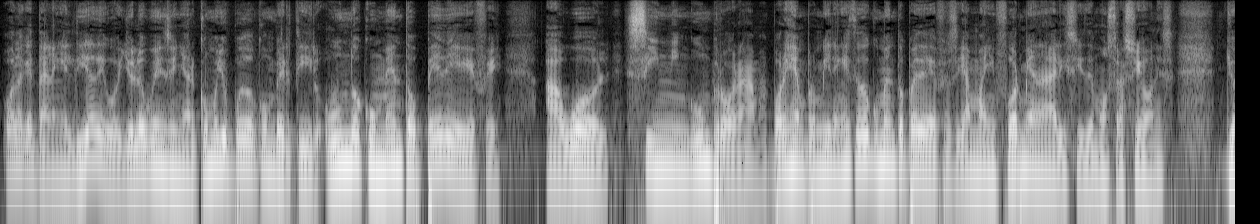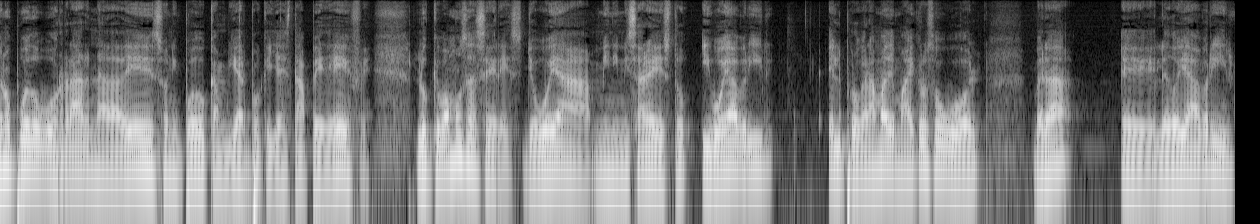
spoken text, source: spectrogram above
Hola, ¿qué tal? En el día de hoy yo les voy a enseñar cómo yo puedo convertir un documento PDF a Word sin ningún programa. Por ejemplo, miren, este documento PDF se llama Informe Análisis Demostraciones. Yo no puedo borrar nada de eso ni puedo cambiar porque ya está PDF. Lo que vamos a hacer es, yo voy a minimizar esto y voy a abrir el programa de Microsoft Word, ¿verdad? Eh, le doy a abrir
